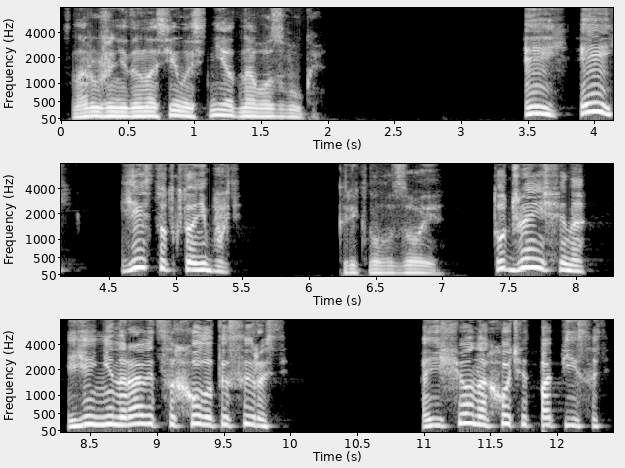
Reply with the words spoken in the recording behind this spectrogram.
Снаружи не доносилось ни одного звука. «Эй, эй, есть тут кто-нибудь?» — крикнула Зоя. «Тут женщина, и ей не нравится холод и сырость. А еще она хочет пописать.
